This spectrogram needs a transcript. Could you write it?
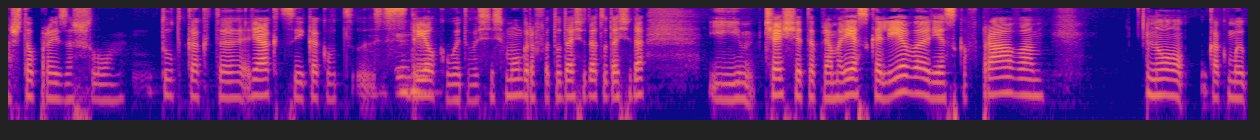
что произошло. Тут как-то реакции, как вот э, стрелка mm-hmm. у этого сейсмографа, туда-сюда, туда-сюда. И чаще это прям резко лево, резко вправо. Но, как мы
